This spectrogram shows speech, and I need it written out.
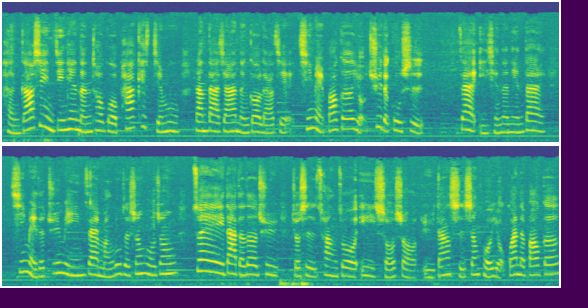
很高兴今天能透过 Podcast 节目，让大家能够了解七美包哥有趣的故事。在以前的年代，七美的居民在忙碌的生活中，最大的乐趣就是创作一首首与当时生活有关的包歌。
